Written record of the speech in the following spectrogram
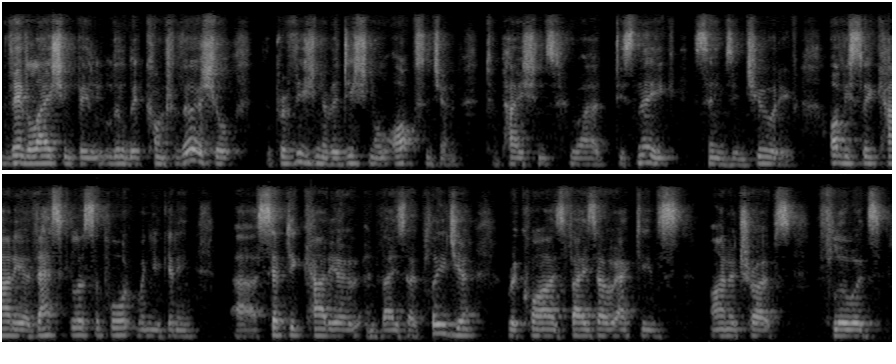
ventilation can be a little bit controversial, the provision of additional oxygen to patients who are dyspneic seems intuitive. Obviously, cardiovascular support when you're getting uh, septic cardio and vasoplegia requires vasoactives, inotropes, fluids,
